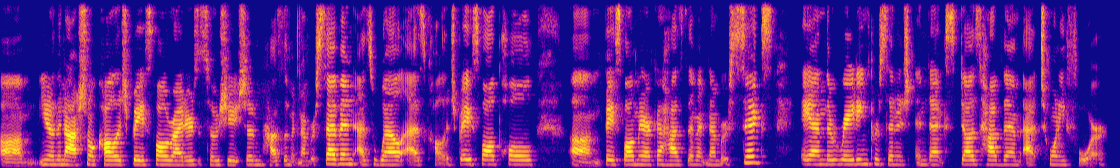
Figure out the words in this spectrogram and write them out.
Um, you know, the National College Baseball Writers Association has them at number seven, as well as College Baseball Poll. Um, Baseball America has them at number six, and the rating percentage index does have them at 24.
